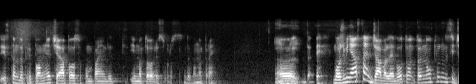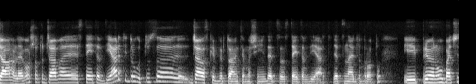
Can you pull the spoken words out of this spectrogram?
искам да припомня, че Apple са компания има този ресурс да го направи. И... Uh, да. Е, може би няма да стане Java level, то, то е много трудно да си Java level, защото Java е state of the art и другото са JavaScript виртуалните машини, дето са state of the art, дето са най-доброто. И примерно обаче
